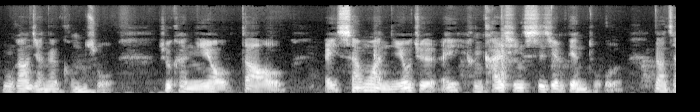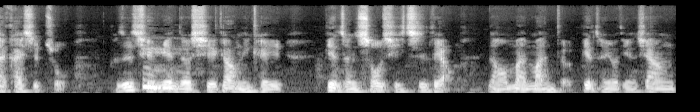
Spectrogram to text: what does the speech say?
我刚刚讲那个工作，就可能你有到哎三万，你又觉得哎很开心，时间变多了，那再开始做。可是前面的斜杠，你可以变成收集资料，然后慢慢的变成有点像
